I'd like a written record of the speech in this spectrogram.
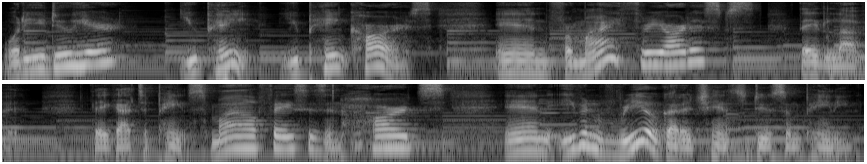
What do you do here? You paint. You paint cars. And for my three artists, they love it. They got to paint smile faces and hearts, and even Rio got a chance to do some painting.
